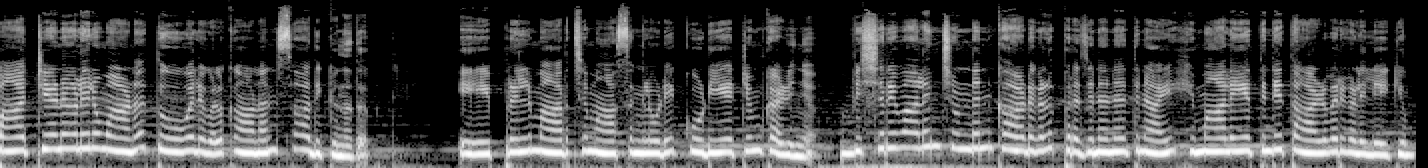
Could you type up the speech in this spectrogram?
പാറ്റേണുകളിലുമാണ് തൂവലുകൾ കാണാൻ സാധിക്കുന്നത്. ഏപ്രിൽ മാർച്ച് മാസങ്ങളുടെ കുടിയേറ്റം കഴിഞ്ഞ് വിശറിവാലൻ ചുണ്ടൻ കാടുകൾ പ്രജനനത്തിനായി ഹിമാലയത്തിന്റെ താഴ്വരകളിലേക്കും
